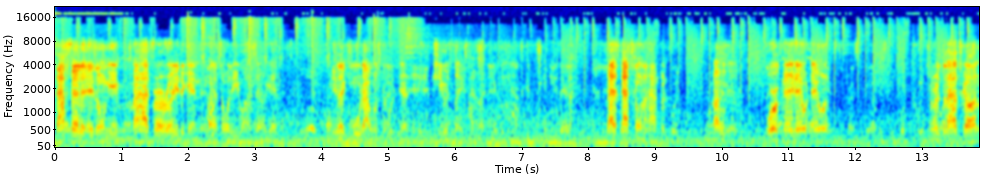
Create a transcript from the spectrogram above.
That fella is only mad for a ride again, and that's all he wants now again. He's like, oh, that was good. Yeah, yeah, yeah, she was nice now. Right now. That, that's going to happen. Probably will. Work night out now. So where's the lads gone?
